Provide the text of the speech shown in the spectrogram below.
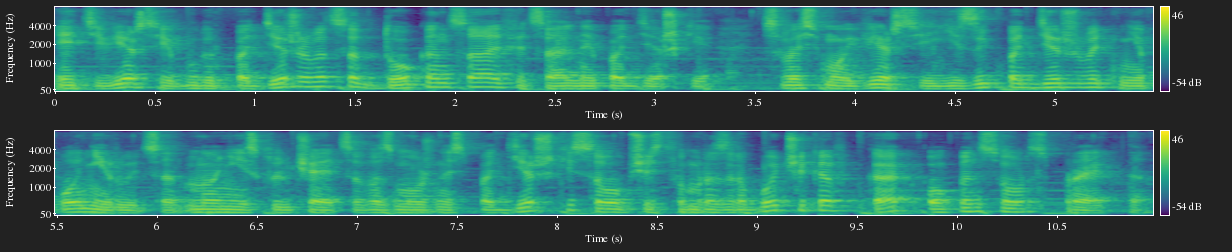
Эти версии будут поддерживаться до конца официальной поддержки. С восьмой версии язык поддерживать не планируется, но не исключается возможность поддержки сообществом разработчиков как open source проекта.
